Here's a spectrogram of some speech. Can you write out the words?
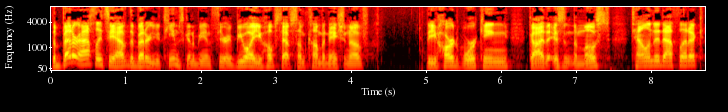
The better athletes you have, the better your team's going to be in theory. BYU hopes to have some combination of the hardworking guy that isn't the most talented athletic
